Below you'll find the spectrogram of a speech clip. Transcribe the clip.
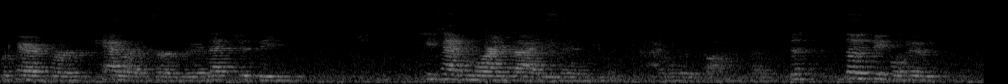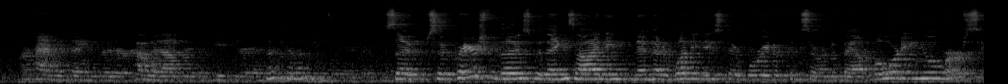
preparing for cataract surgery, and that should be, she's having more anxiety than I would have thought. So just those people who are having things that are coming up in the future and Okay. So, so prayers for those with anxiety, no matter what it is they're worried or concerned about. Lord, in your mercy,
